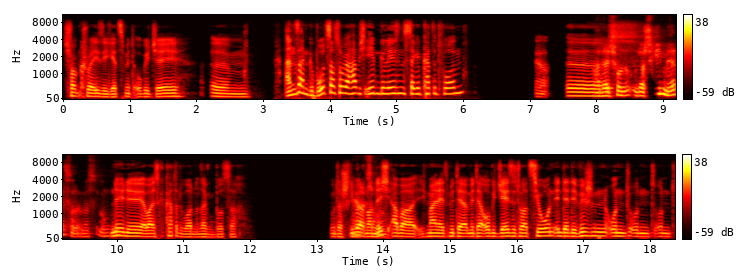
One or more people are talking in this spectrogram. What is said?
schon crazy jetzt mit OBJ. Ähm, an seinem Geburtstag sogar habe ich eben gelesen, ist der gecuttet worden. Ja. Äh, Hat er schon unterschrieben jetzt, oder was? Irgendwo? Nee, nee, aber er ist gecuttet worden an seinem Geburtstag. Unterschrieben Ja, hat er noch nicht, aber ich meine jetzt mit der, mit der OBJ-Situation in der Division und, und, und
